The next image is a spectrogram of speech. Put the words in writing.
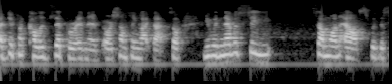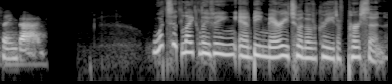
a different colored zipper in it or something like that. So you would never see someone else with the same bag. What's it like living and being married to another creative person?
